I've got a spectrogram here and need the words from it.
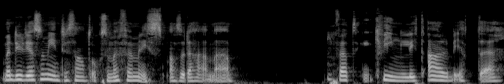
Men det är det som är intressant också med feminism, alltså det här med, för att kvinnligt arbete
